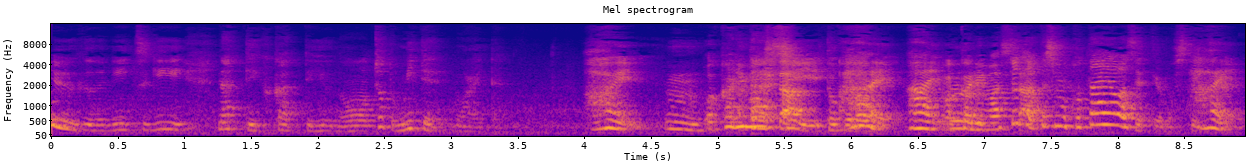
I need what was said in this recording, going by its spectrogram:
ういうふうに次なっていくかっていうのをちょっと見てもらいたい。はい。うん。わかりました。新しいところ。はい。はい。わかりました、うんちょっと私も答え合わせっていうのをしていきたはい。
